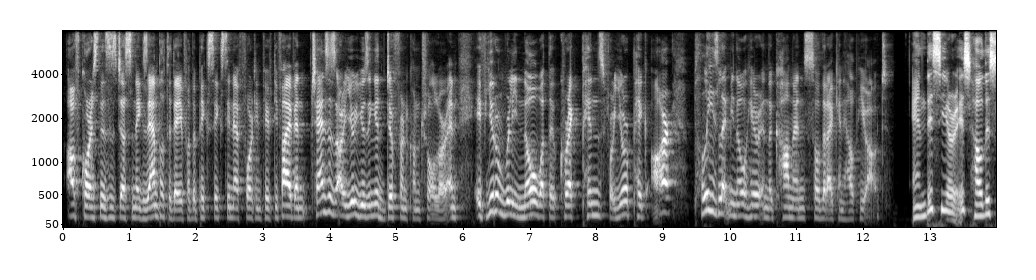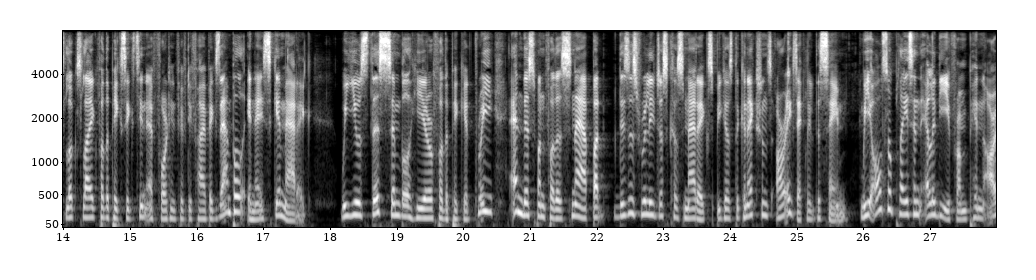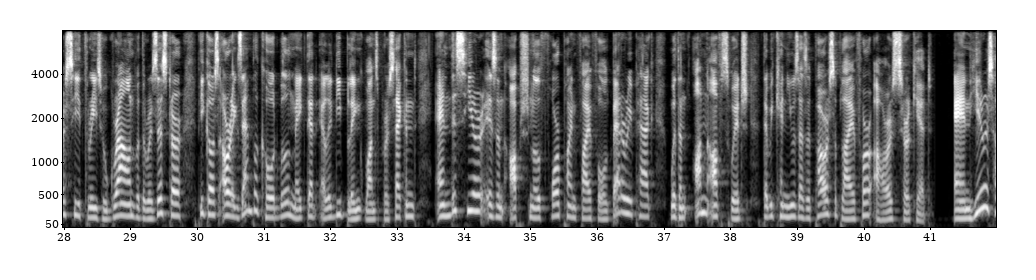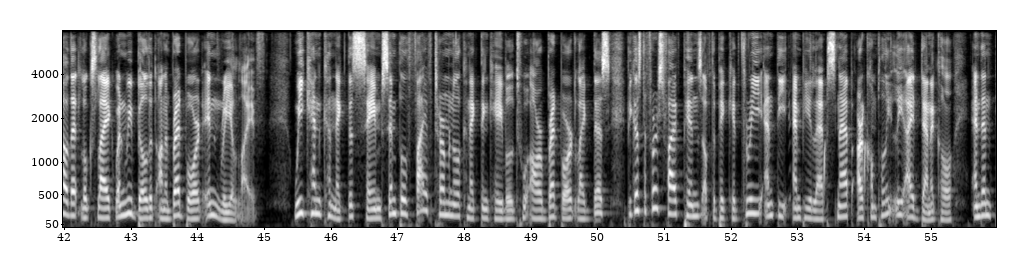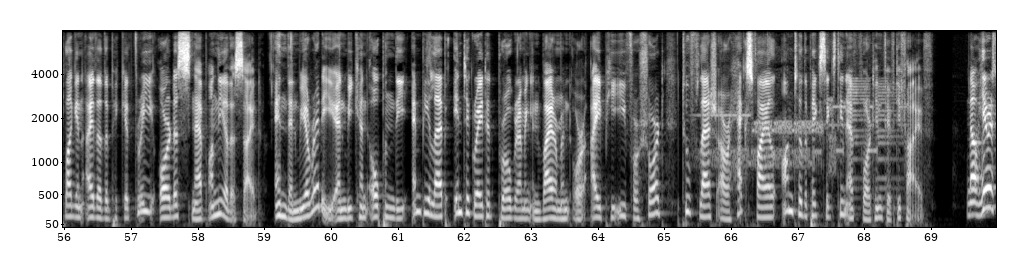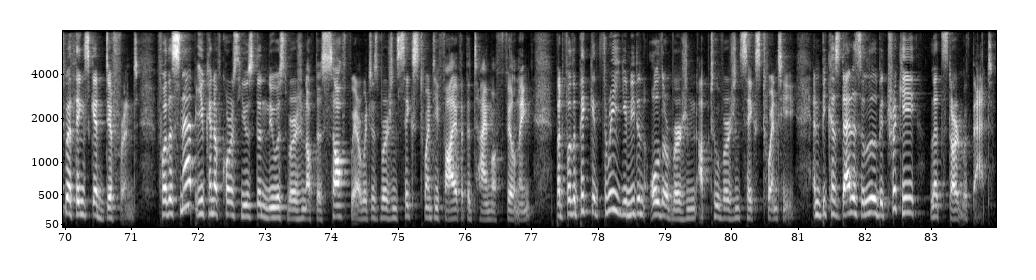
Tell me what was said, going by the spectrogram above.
Of course, this is just an example today for the PIC16F1455 and chances are you're using a different controller. And if you don't really know what the correct pins for your PIC are, please let me know here in the comments so that I can help you out. And this here is how this looks like for the PIC16F1455 example in a schematic. We use this symbol here for the PICkit 3 and this one for the snap, but this is really just cosmetics because the connections are exactly the same. We also place an LED from pin RC3 to ground with a resistor because our example code will make that LED blink once per second and this here is an optional 4.5 volt battery pack with an on-off switch that we can use as a power supply for our circuit. And here is how that looks like when we build it on a breadboard in real life we can connect the same simple 5 terminal connecting cable to our breadboard like this because the first 5 pins of the PICkit3 and the MPLAB snap are completely identical and then plug in either the PICkit3 or the snap on the other side. And then we are ready and we can open the MPLAB Integrated Programming Environment or IPE for short to flash our hex file onto the PIC16F1455. Now here's where things get different. For the Snap, you can of course use the newest version of the software, which is version 625 at the time of filming. But for the PICkit 3, you need an older version up to version 620. And because that is a little bit tricky, let's start with that.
